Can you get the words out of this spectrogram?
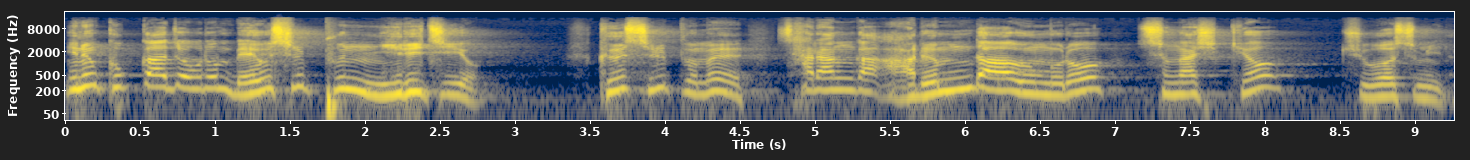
이는 국가적으로 매우 슬픈 일이지요. 그 슬픔을 사랑과 아름다움으로 승화시켜 주었습니다.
